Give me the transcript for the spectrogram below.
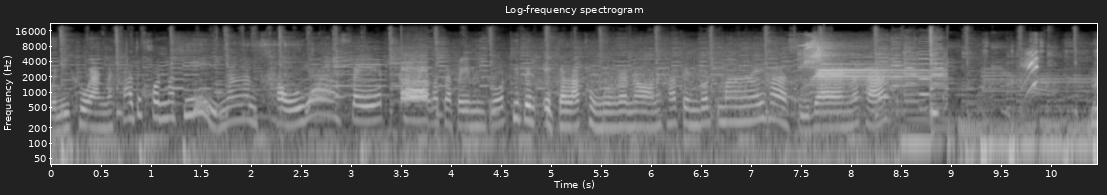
วันนี้ครูอังนะคะ ทุกคนมาที่งานเขาย่าเฟสค่ะก็จะเป็นรถที่เป็นเอกลักษณ์ของเมืองระนองนะคะ เป็นรถไม้ค่ะ สีแดงนะคะ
